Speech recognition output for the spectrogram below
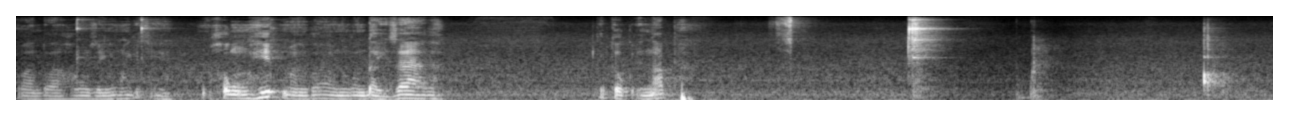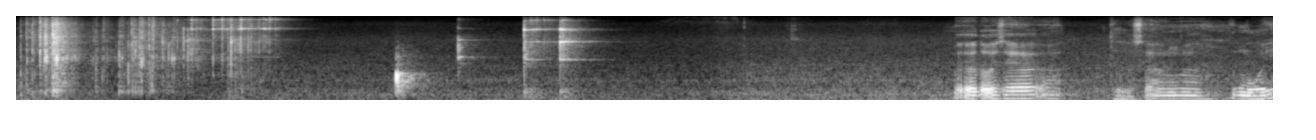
Hoàn toàn không dính cái gì. Không hít mà nó còn đẩy ra cơ. Tiếp tục để nắp. Giờ tôi sẽ thử sang ờ, nước muối.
